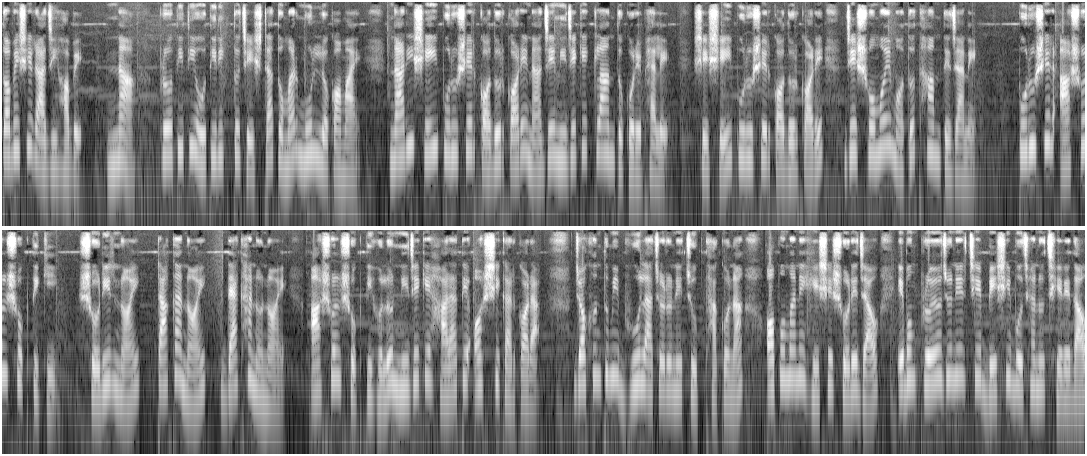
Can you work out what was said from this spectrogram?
তবে সে রাজি হবে। না, প্রতিটি অতিরিক্ত চেষ্টা তোমার মূল্য কমায়। নারী সেই পুরুষের কদর করে না যে নিজেকে ক্লান্ত করে ফেলে, সে সেই পুরুষের কদর করে যে সময় মতো থামতে জানে। পুরুষের আসল শক্তি কি? শরীর নয়, টাকা নয়, দেখানো নয়। আসল শক্তি হল নিজেকে হারাতে অস্বীকার করা। যখন তুমি ভুল আচরণে চুপ থাকো না, অপমানে হেসে সরে যাও এবং প্রয়োজনের চেয়ে বেশি বোঝানো ছেড়ে দাও,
